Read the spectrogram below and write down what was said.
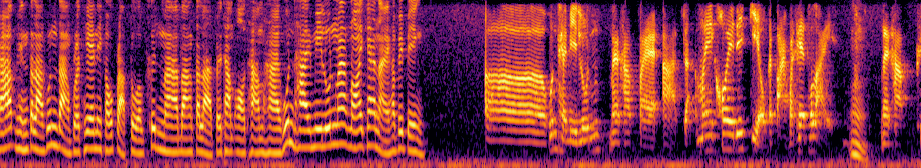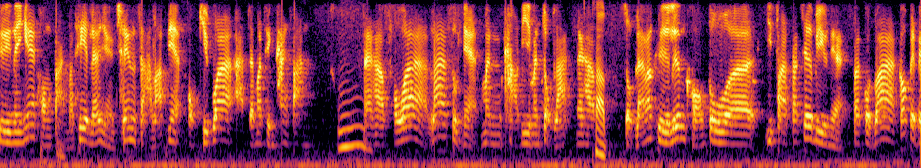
ครับ เห็นตลาดหุ้นต่างประเทศนี่เขาปรับตัวขึ้นมาบางตลาดไปทำ all time high หุ้นไทยมีลุ้นมากน้อยแค่ไหนครับพี่ปิงเอ่อหุ้นไทยมีลุ้นนะครับ แต่อาจจะไม่ค่อยได้เกี่ยวกับต่างประเทศเท่าไหร่อืม นะครับ คือในแง่ของต่างประเทศแล้วอย่างเช่นสหรัฐเนี่ยผมคิดว่าอาจจะมาถึงทางตันอืม นะครับ เพราะว่าล่าสุดเนี่ยมันข่าวดีมันจบแล้วนะครับครับ จบแล้วก็คือเรื่องของตัว infrastructure bill เนี่ย ปรากฏว่าก็เป็นไป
